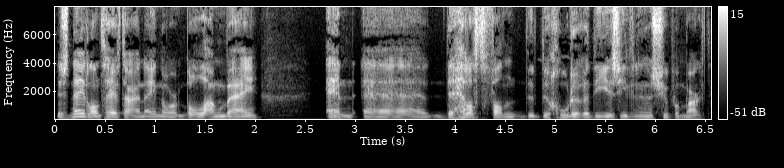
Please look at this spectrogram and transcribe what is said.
Dus Nederland heeft daar een enorm belang bij. En uh, de helft van de, de goederen die je ziet in een supermarkt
